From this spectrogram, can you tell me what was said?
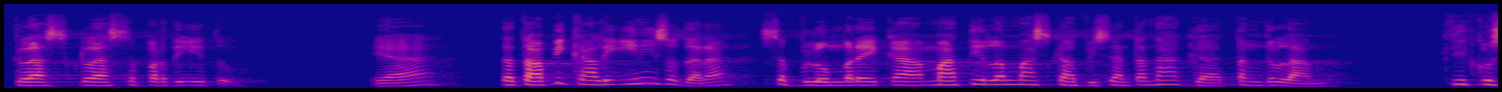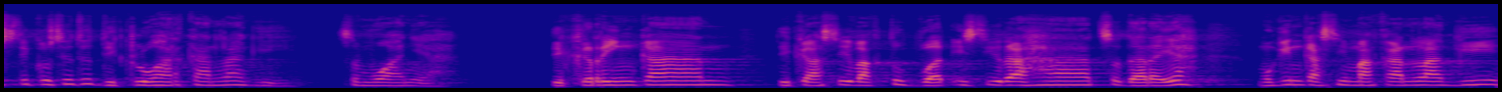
gelas-gelas seperti itu. Ya, tetapi kali ini Saudara, sebelum mereka mati lemas kehabisan tenaga, tenggelam, tikus-tikus itu dikeluarkan lagi semuanya dikeringkan, dikasih waktu buat istirahat, saudara ya. Mungkin kasih makan lagi,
